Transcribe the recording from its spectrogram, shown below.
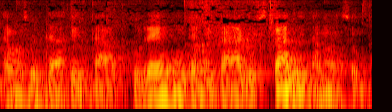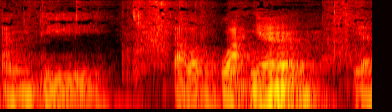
Yang sudah kita goreng kemudian kita haluskan kita masukkan di tawar kuahnya ya.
